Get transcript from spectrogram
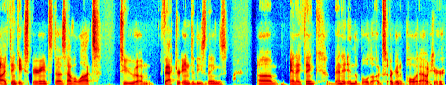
I think experience does have a lot to um, factor into these things. Um, and I think Bennett and the Bulldogs are going to pull it out here.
